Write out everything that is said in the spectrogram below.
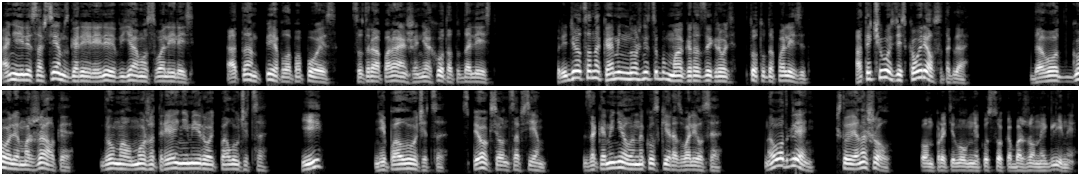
Они или совсем сгорели, или в яму свалились. А там пепла по пояс. С утра пораньше неохота туда лезть». «Придется на камень, ножницы, бумага разыгрывать, кто туда полезет. А ты чего здесь ковырялся тогда? Да вот голема жалко. Думал, может, реанимировать получится. И? Не получится. Спекся он совсем. Закаменел и на куски развалился. Ну вот глянь, что я нашел. Он протянул мне кусок обожженной глины.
